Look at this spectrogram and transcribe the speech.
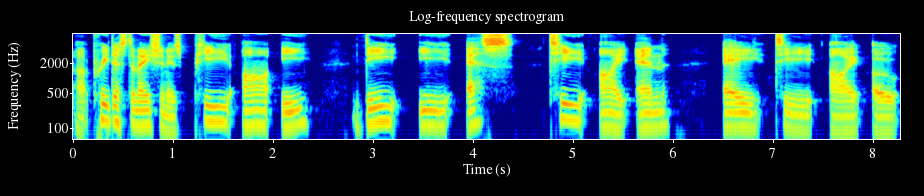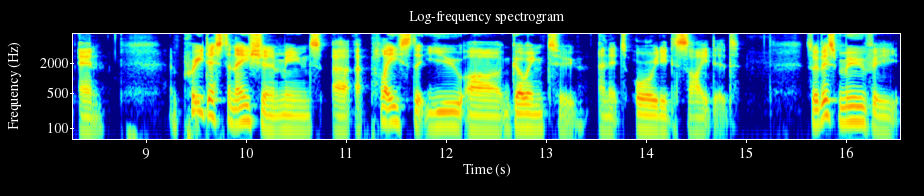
Uh, predestination is P R E D E S T I N A T I O N. And predestination means uh, a place that you are going to and it's already decided. So this movie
